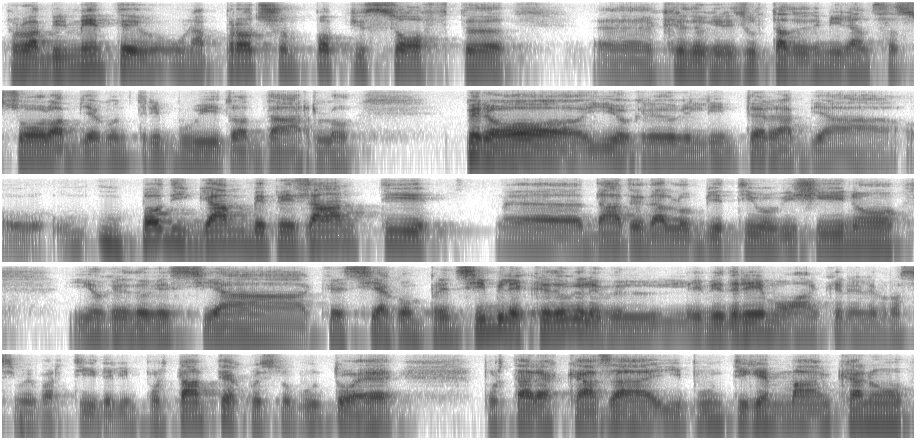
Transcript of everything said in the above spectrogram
probabilmente un approccio un po' più soft, eh, credo che il risultato di Milan Sassuolo abbia contribuito a darlo. Però io credo che l'Inter abbia un, un po' di gambe pesanti eh, date dall'obiettivo vicino, io credo che sia, che sia comprensibile e credo che le, le, vedremo anche nelle prossime partite. L'importante a questo punto è portare a casa i punti che mancano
